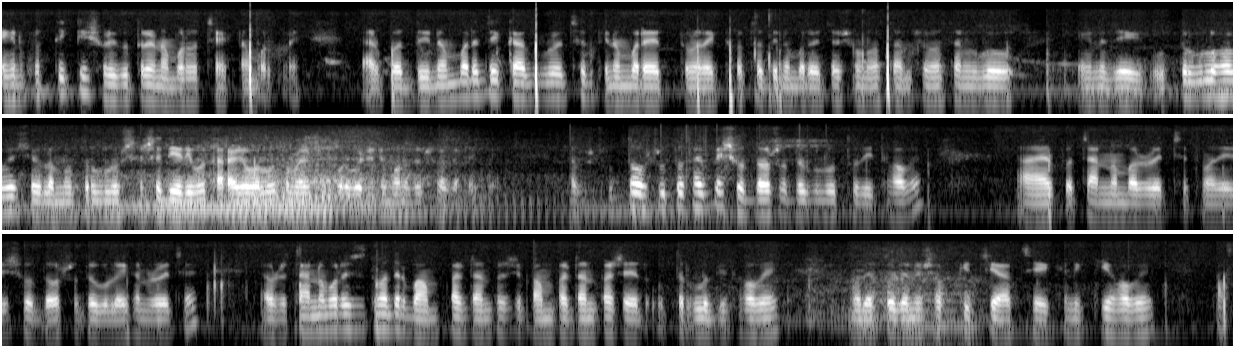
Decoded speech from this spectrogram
এখানে প্রত্যেকটি সঠিক উত্তরের নাম্বার হচ্ছে এক নাম্বার করে। তারপর দুই নম্বরে যে কাজগুলো রয়েছে, দুই নম্বরে তোমরা দেখতে পাচ্ছ দুই নম্বরে রয়েছে শূন্যস্থান। শূন্যস্থানগুলো এখানে যে উত্তরগুলো হবে সেগুলো আমি উত্তরগুলো শেষে দিয়ে দিব। তার আগে বলব তোমরা একটু পুরো মনোযোগ সহকারে দেখবে। তারপর শুদ্ধ অশুদ্ধ থাকবে, শুদ্ধ অশুদ্ধগুলো উত্তর দিতে হবে। এরপর চার নম্বর রয়েছে তোমাদের অশুদ্ধগুলো এখানে রয়েছে। তারপরে চার নম্বর রয়েছে তোমাদের বাম পাশ, ডান পাশে, বাম পাশ, ডান পাশের উত্তরগুলো দিতে হবে। তোমাদের প্রয়োজনীয় সবকিছু আছে, এখানে কি হবে? পাঁচ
